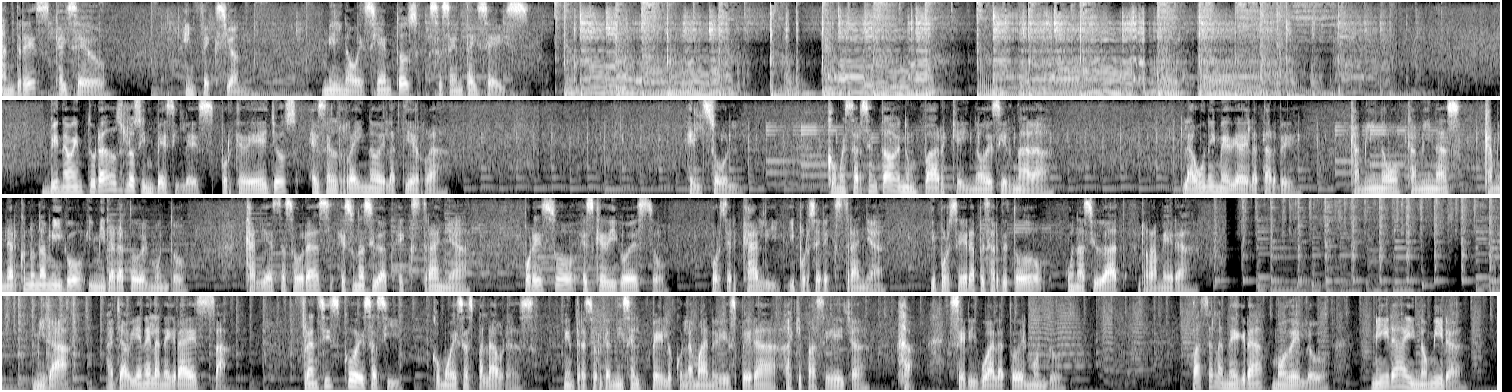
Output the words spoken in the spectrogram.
Andrés Caicedo, Infección, 1966. Bienaventurados los imbéciles, porque de ellos es el reino de la tierra. El sol, como estar sentado en un parque y no decir nada. La una y media de la tarde, camino, caminas, caminar con un amigo y mirar a todo el mundo. Cali a estas horas es una ciudad extraña, por eso es que digo esto, por ser Cali y por ser extraña y por ser, a pesar de todo, una ciudad ramera. Mira, allá viene la negra esa. Francisco es así, como esas palabras, mientras se organiza el pelo con la mano y espera a que pase ella. Ja, ser igual a todo el mundo. Pasa la negra modelo, mira y no mira,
